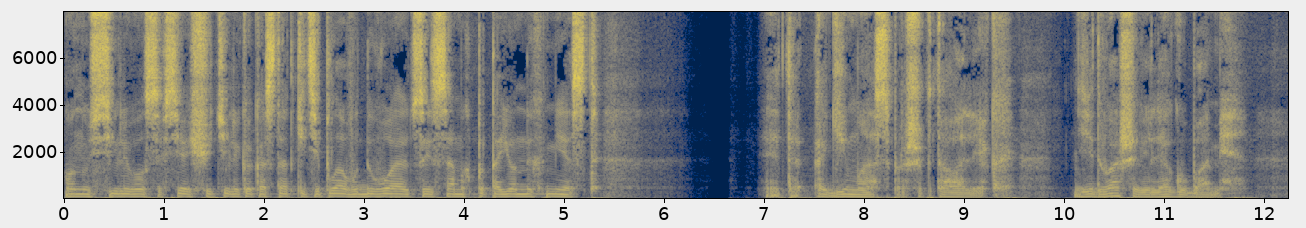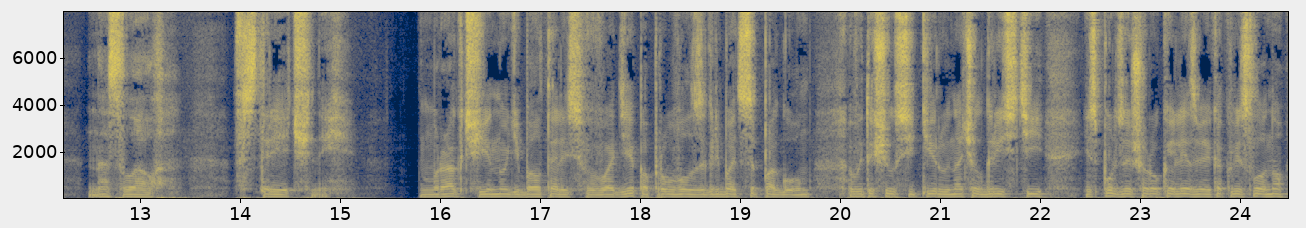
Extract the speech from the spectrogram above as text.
Он усиливался, все ощутили, как остатки тепла выдуваются из самых потаенных мест. Это Агимас, прошептал Олег, едва шевеля губами. Наслал встречный Мрак, чьи ноги болтались в воде, попробовал загребать сапогом, вытащил секиру и начал грести, используя широкое лезвие как весло, но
